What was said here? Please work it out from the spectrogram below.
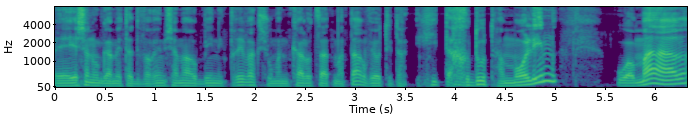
אה, יש לנו גם את הדברים שאמר ביני טריבק, שהוא מנכ"ל הוצאת מטר ויו"ר התאח- התאחדות המו"לים. הוא אמר,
